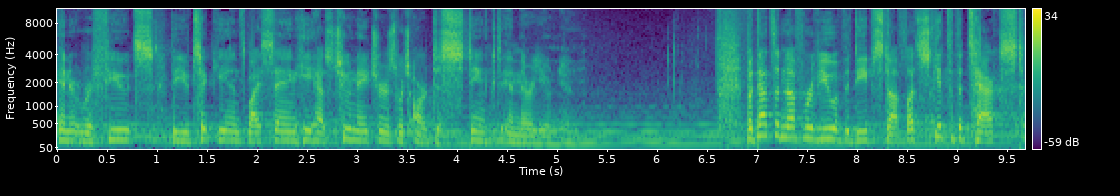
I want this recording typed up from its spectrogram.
And it refutes the Eutychians by saying he has two natures which are distinct in their union. But that's enough review of the deep stuff. Let's get to the text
